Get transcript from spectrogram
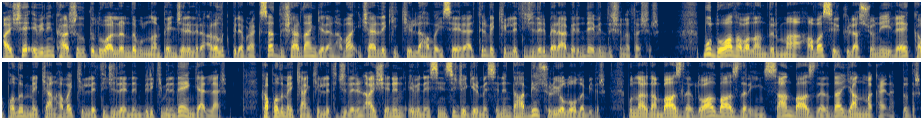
Ayşe evinin karşılıklı duvarlarında bulunan pencereleri aralık bile bıraksa dışarıdan gelen hava içerideki kirli havayı seyreltir ve kirleticileri beraberinde evin dışına taşır. Bu doğal havalandırma, hava sirkülasyonu ile kapalı mekan hava kirleticilerinin birikimini de engeller. Kapalı mekan kirleticilerin Ayşe'nin evine sinsice girmesinin daha bir sürü yolu olabilir. Bunlardan bazıları doğal, bazıları insan, bazıları da yanma kaynaklıdır.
